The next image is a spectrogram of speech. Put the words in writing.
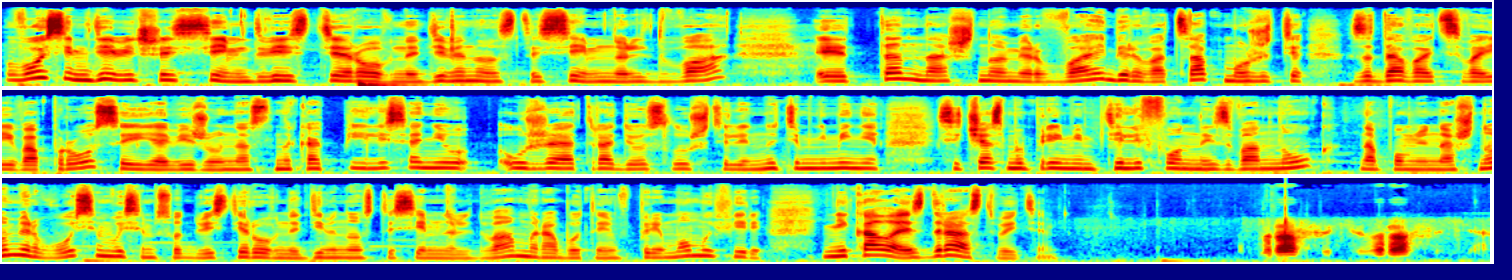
8 9 6 7 200 ровно 9702. Это наш номер в Viber и WhatsApp. Можете задавать свои вопросы. Я вижу, у нас накопились они уже от радиослушателей. Но, тем не менее, сейчас мы примем телефонный звонок. Напомню, наш номер 8 800 200 ровно 9702. Мы работаем в прямом эфире. Николай, здравствуйте. Здравствуйте, здравствуйте.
